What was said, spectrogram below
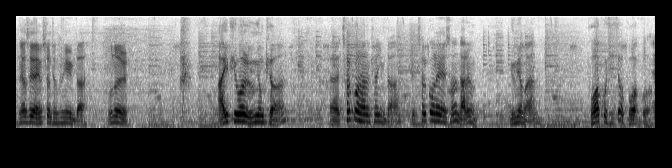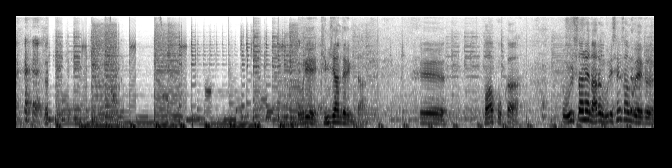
안녕하세요. 엠스톤 정승님입니다. 오늘 IP월 응용편 에, 철권하는 편입니다. 그 철권에서는 나름 유명한 보아꽃이죠 보아꽃. 그 우리 김지한 대리입니다. 그 보아꽃과 그 울산에 나름 우리 생산부의 그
